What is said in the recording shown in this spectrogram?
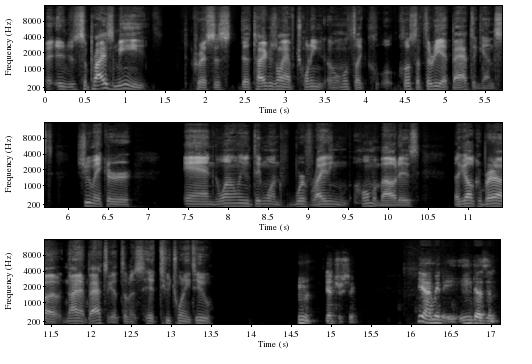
it surprised me, Chris, is the Tigers only have twenty, almost like cl- close to thirty at bats against Shoemaker, and one only thing one worth writing home about is Miguel Cabrera nine at bats against them has hit two twenty two. Hmm, interesting. Yeah, I mean he doesn't.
